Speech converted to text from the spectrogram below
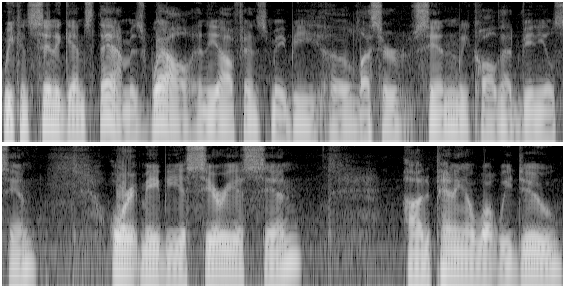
we can sin against them as well, and the offense may be a lesser sin. We call that venial sin. Or it may be a serious sin, uh, depending on what we do.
